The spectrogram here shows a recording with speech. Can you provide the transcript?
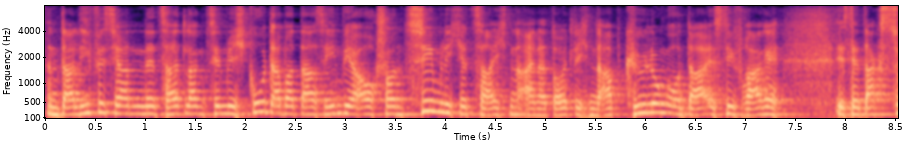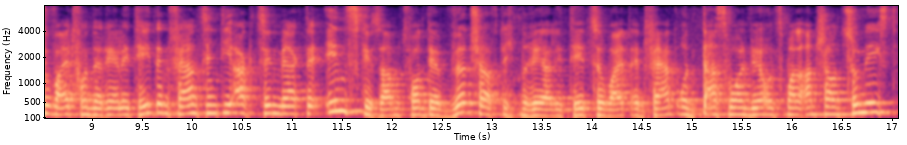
da lief es ja eine Zeit lang ziemlich gut, aber da sehen wir auch schon ziemliche Zeichen einer deutlichen Abkühlung. Und da ist die Frage, ist der DAX zu weit von der Realität entfernt? Sind die Aktienmärkte insgesamt von der wirtschaftlichen Realität zu weit entfernt? Und das wollen wir uns mal anschauen. Zunächst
